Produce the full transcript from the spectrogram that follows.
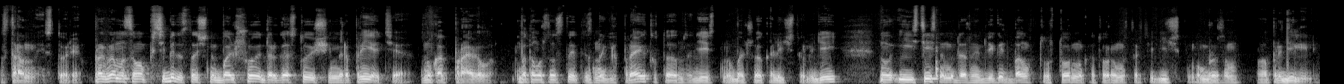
странная история. Программа сама по себе достаточно большое, дорогостоящее мероприятие, ну, как правило. Потому что состоит из многих проектов, там задействовано большое количество людей. Ну, и, естественно, мы должны двигать банк в ту сторону, которую мы стратегическим образом определили.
